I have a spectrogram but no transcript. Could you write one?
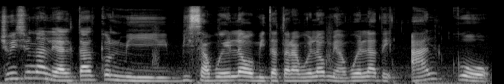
yo hice una lealtad con mi bisabuela o mi tatarabuela o mi abuela de algo?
